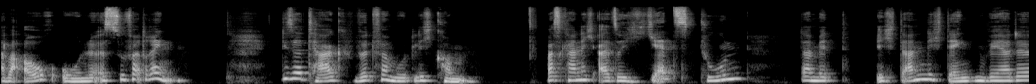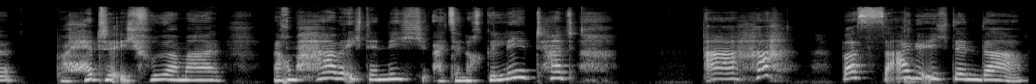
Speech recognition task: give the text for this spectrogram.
aber auch ohne es zu verdrängen? Dieser Tag wird vermutlich kommen. Was kann ich also jetzt tun, damit ich dann nicht denken werde, boah, hätte ich früher mal, warum habe ich denn nicht, als er noch gelebt hat? Aha, was sage ich denn da?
